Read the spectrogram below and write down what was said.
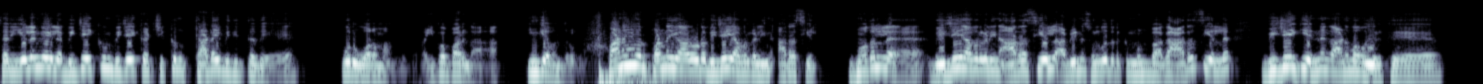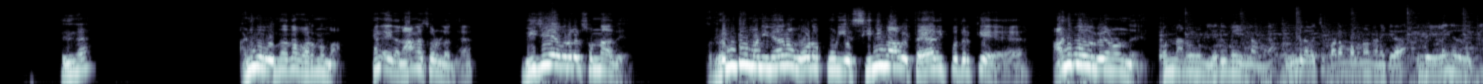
சரி இலங்கையில விஜய்க்கும் விஜய் கட்சிக்கும் தடை விதித்தது ஒரு ஓரமா இருந்துருக்கும் இப்ப பாருங்க இங்க வந்துரும் பனையூர் பண்ணையாரோட விஜய் அவர்களின் அரசியல். முதல்ல விஜய் அவர்களின் அரசியல் அப்படின்னு சொல்வதற்கு முன்பாக அரசியல்ல விஜய்க்கு என்னங்க அனுபவம் இருக்கு? இதுங்க அனுபவம் இருந்தால் தான் வரணுமா? ஏங்க இதை நாங்க சொல்லலைங்க. விஜய் அவர்கள் சொன்னாது ரெண்டு மணி நேரம் ஓடக்கூடிய சினிமாவை தயாரிப்பதற்கே அனுபவம் வேணும்னு. முன் அனுபவம் எதுவுமே இல்லாம உங்களை வச்சு படம் பண்ணணும்னு நினைக்கிற இந்த இளைஞர்களுக்கு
